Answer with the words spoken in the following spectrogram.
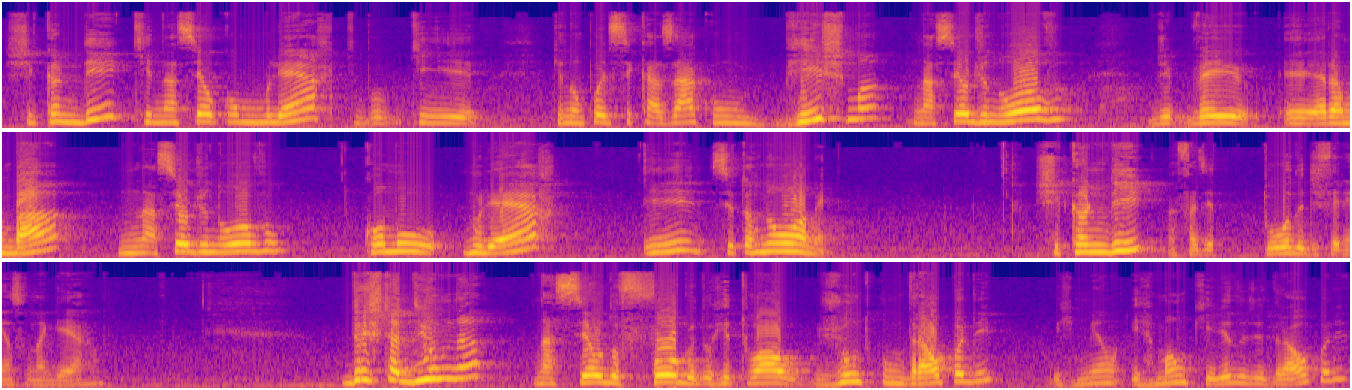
Shikandi, que nasceu como mulher, que, que, que não pôde se casar com Bhishma, nasceu de novo de, veio é, Arambá, nasceu de novo como mulher e se tornou homem. Shikandi vai fazer toda a diferença na guerra. Drishtadyumna nasceu do fogo do ritual junto com Draupadi, o irmão, irmão querido de Draupadi.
